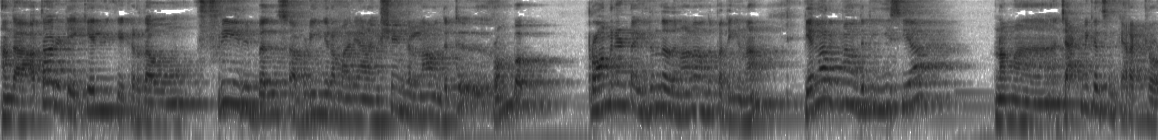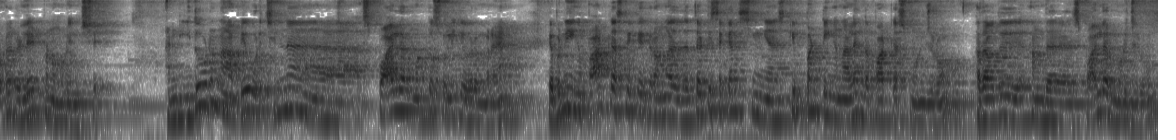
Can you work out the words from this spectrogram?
அந்த அத்தாரிட்டியை கேள்வி கேட்குறதாகவும் ஃப்ரீ ரிபல்ஸ் அப்படிங்கிற மாதிரியான விஷயங்கள்லாம் வந்துட்டு ரொம்ப ப்ராமினெண்ட்டாக இருந்ததுனால வந்து பார்த்திங்கன்னா எல்லாருக்குமே வந்துட்டு ஈஸியாக நம்ம ஜாக் நிக்கல்சன் கேரக்டரோட ரிலேட் பண்ண முடிஞ்சிச்சு. அண்ட் இதோட நான் அப்படியே ஒரு சின்ன ஸ்பாய்லர் மட்டும் சொல்லிக்க விரும்புகிறேன் எப்படி நீங்கள் பாட்காஸ்ட்டில் கேட்குறவங்க இந்த தேர்ட்டி செகண்ட்ஸ் நீங்கள் ஸ்கிப் பண்ணிட்டீங்கனாலே இந்த பாட்காஸ்ட் முடிஞ்சிடும் அதாவது அந்த ஸ்பாய்லர் முடிஞ்சிடும்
